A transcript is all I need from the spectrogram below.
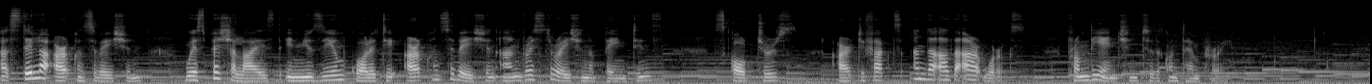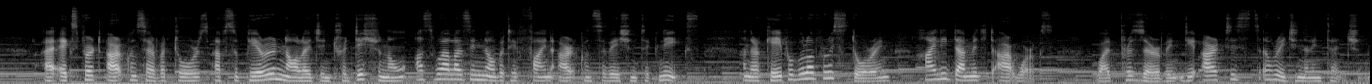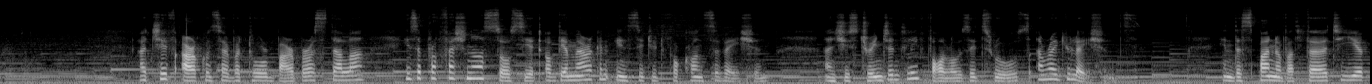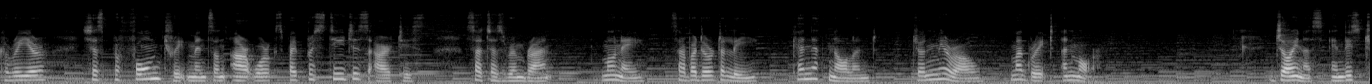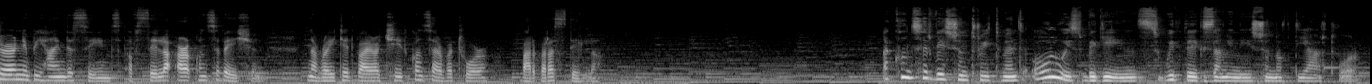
At Stella Art Conservation, we are specialized in museum quality art conservation and restoration of paintings, sculptures, artifacts, and other artworks, from the ancient to the contemporary. Our expert art conservators have superior knowledge in traditional as well as innovative fine art conservation techniques and are capable of restoring highly damaged artworks while preserving the artist's original intention. Our chief art conservator, Barbara Stella, is a professional associate of the American Institute for Conservation, and she stringently follows its rules and regulations. In the span of a 30 year career, she has performed treatments on artworks by prestigious artists such as Rembrandt, Monet, Salvador Dali, Kenneth Noland, John Miro, Magritte, and more. Join us in this journey behind the scenes of Stella Art Conservation, narrated by our Chief Conservator, Barbara Stella. A conservation treatment always begins with the examination of the artwork.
